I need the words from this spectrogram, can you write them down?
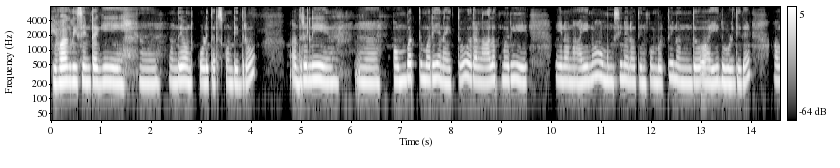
ಇವಾಗ ರೀಸೆಂಟಾಗಿ ಒಂದೇ ಒಂದು ಕೋಳಿ ತರಿಸ್ಕೊಂಡಿದ್ರು. ಅದರಲ್ಲಿ ಒಂಬತ್ತು ಮರಿ ಏನಾಯಿತು, ಅದರಲ್ಲಿ ನಾಲ್ಕು ಮರಿ ಏನೋ ನಾಯಿನೋ ಮುಂಗ್ಸಿನೋ ಏನೋ ತಿನ್ಕೊಂಡ್ಬಿಡ್ತು ಇನ್ನೊಂದು ಐದು ಉಳಿದಿದೆ. ಅವು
